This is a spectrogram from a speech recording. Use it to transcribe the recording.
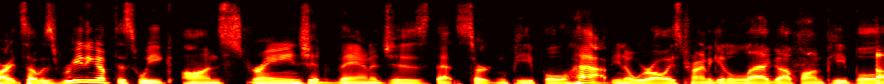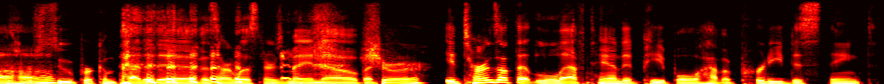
All right, so I was reading up this week on strange advantages that certain people have. You know, we're always trying to get a leg up on people because Uh-huh. we're super competitive, as our listeners may know. But sure. it turns out that left handed people have a pretty distinct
